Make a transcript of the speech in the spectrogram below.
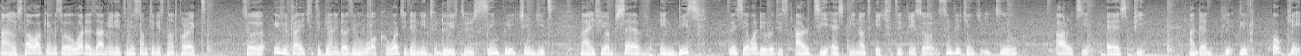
Now it's not working. So what does that mean? It means something is not correct. So if you try http and it doesn't work what you then need to do is to simply change it. Now if you observe in this place here what they wrote is rtsp not http so simply change it to rtsp and then click ok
